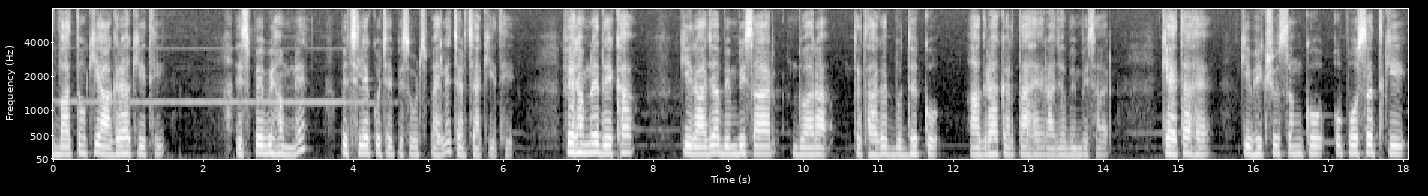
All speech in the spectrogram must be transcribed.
बातों की आग्रह की थी। इस पे भी हमने पिछले कुछ एपिसोड्स पहले चर्चा की थी। फिर हमने देखा कि राजा बिंबिसार द्वारा तथागत बुद्ध को आग्रह करता है, राजा बिंबिसार। कहता है कि भिक्षु संघ को उपोसत की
